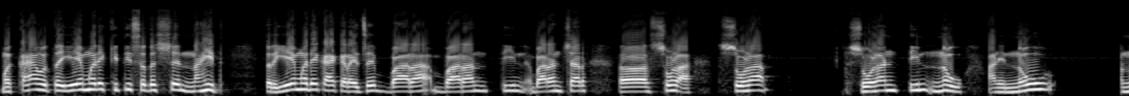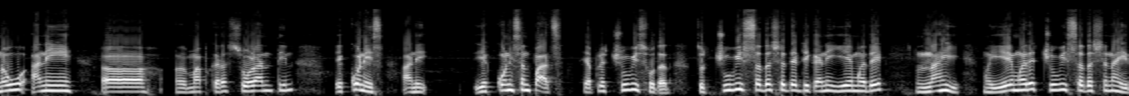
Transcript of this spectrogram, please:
मग काय होतं एमध्ये किती सदस्य नाहीत तर एमध्ये काय करायचं आहे बारा बारा तीन बारा चार सोळा सोळा सोळा तीन नऊ आणि नऊ नऊ आणि माफ करा सोळा तीन एकोणीस आणि एकोणीस आणि पाच हे आपले चोवीस होतात. तर चोवीस सदस्य त्या ठिकाणी एमध्ये नाही. मग एमध्ये चोवीस सदस्य नाहीत.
